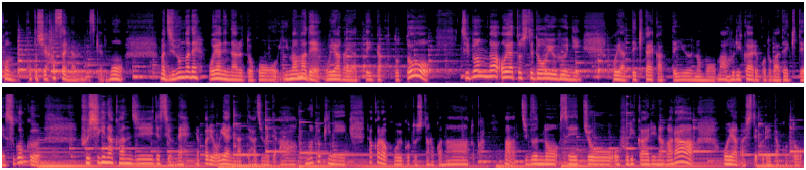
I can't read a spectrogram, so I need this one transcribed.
今今年8歳になるんですけれども、まあ、自分がね親になるとこう今まで親がやっていたことと自分が親としてどういうふうにこうやっていきたいかっていうのも、まあ、振り返ることができてすごく不思議な感じですよね。やっぱり親になって初めてああこの時にだからこういうことしたのかなとか、まあ、自分の成長を振り返りながら親がしてくれたこと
